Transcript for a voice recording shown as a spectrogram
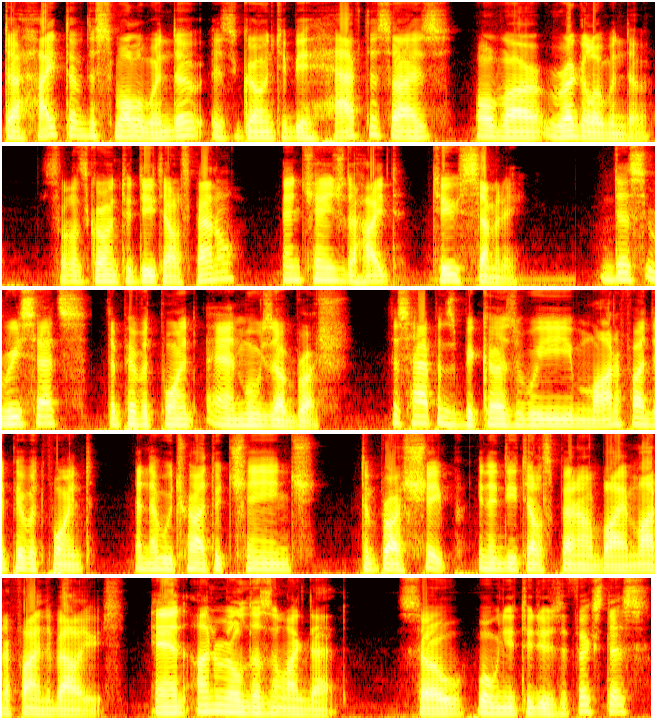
The height of the smaller window is going to be half the size of our regular window. So let's go into details panel and change the height to 70. This resets the pivot point and moves our brush. This happens because we modified the pivot point and then we try to change the brush shape in the details panel by modifying the values. And Unreal doesn't like that. So what we need to do to fix this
